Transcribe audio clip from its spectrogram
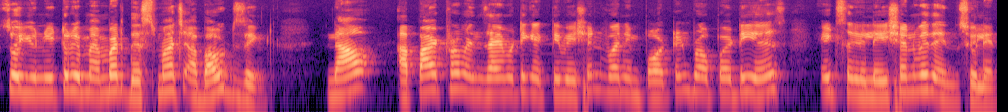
So you need to remember this much about zinc. Now apart from enzymatic activation one important property is its relation with insulin.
